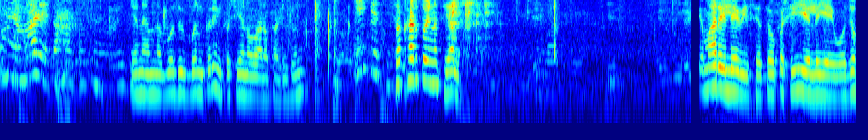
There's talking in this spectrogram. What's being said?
અમને મારે તમારે પસંદ એને અમને બધું બંધ કરીને પછી એનો વારો કાઢી દો ને. સખાડતોય નથી હાલ. કે મારે લેવી છે જો પછી એ લઈ આવ્યો જો.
